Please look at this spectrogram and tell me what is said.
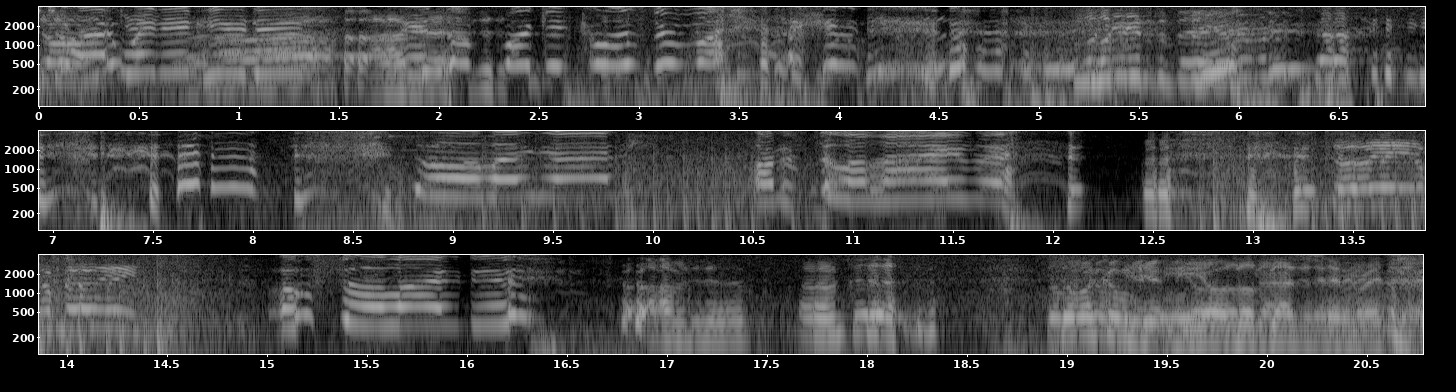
Joe, Joe I Risky? went in here, dude. Uh, it's a fucking clusterfuck. Look at the thing. Everybody's dying. oh my god! I'm still alive. Coming, I'm coming! I'm still alive, dude. I'm dead. I'm dead. Someone come get me. Yo, those guys are standing right there.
